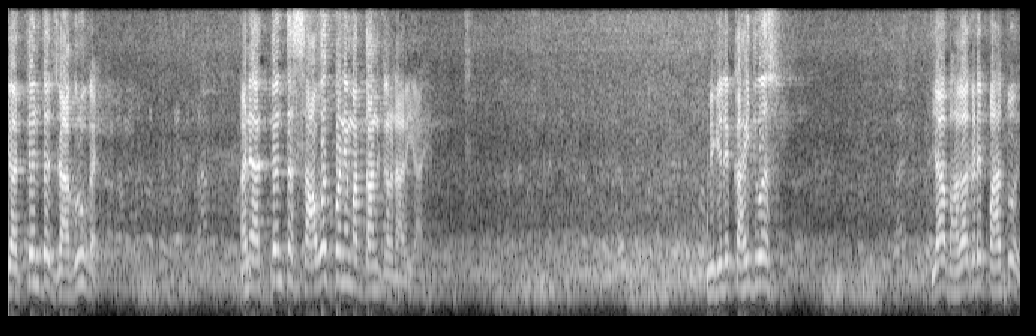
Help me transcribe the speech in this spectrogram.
ही अत्यंत जागरूक आहे. आणि अत्यंत सावधपणे मतदान करणारी आहे. मी गेले काही दिवस या भागाकडे पाहतोय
